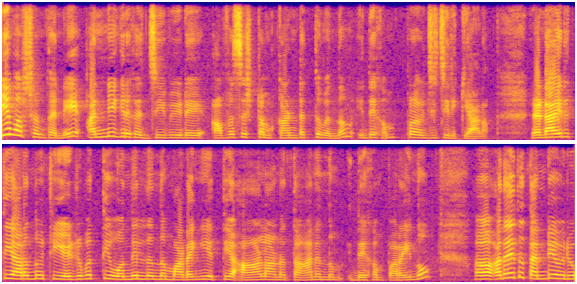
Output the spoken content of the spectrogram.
ഈ വർഷം തന്നെ അന്യഗ്രഹ ജീവിയുടെ അവശിഷ്ടം കണ്ടെത്തുമെന്നും ഇദ്ദേഹം പ്രവചിച്ചിരിക്കുകയാണ്. രണ്ടായിരത്തി അറുന്നൂറ്റി എഴുപത്തി ഒന്നിൽ നിന്ന് മടങ്ങിയെത്തിയ ആളാണ് താനെന്നും ഇദ്ദേഹം പറയുന്നു. അതായത് തന്റെ ഒരു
